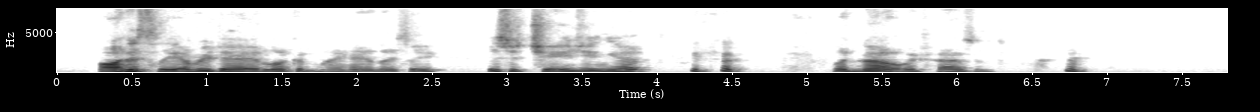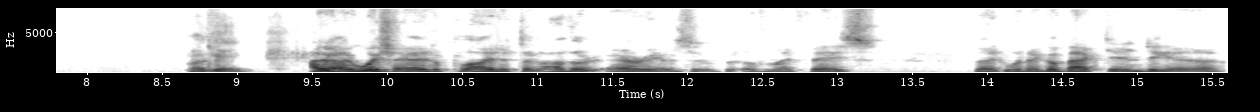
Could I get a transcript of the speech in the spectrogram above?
Honestly, every day I look at my hand, I say, is it changing yet? but no, it hasn't. Okay. I, I wish I had applied it to other areas of, of my face. But when I go back to India,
